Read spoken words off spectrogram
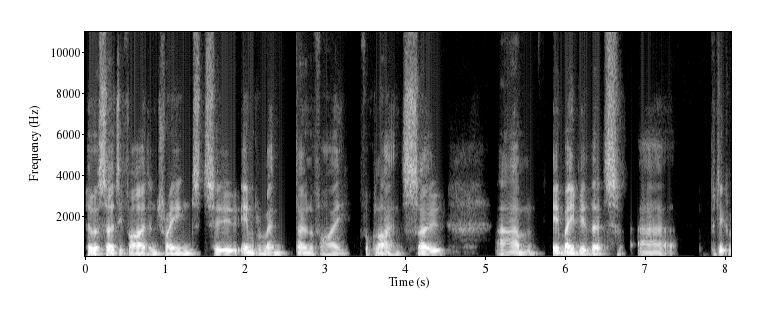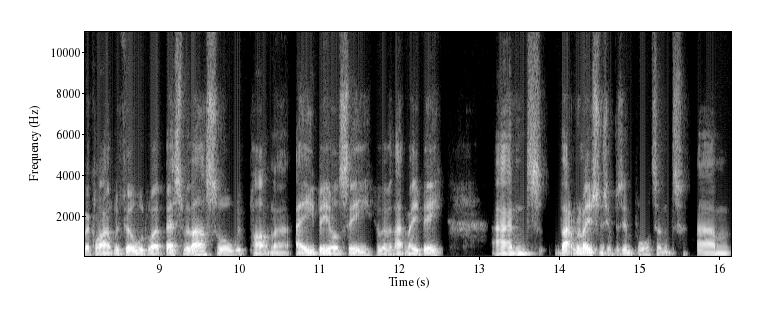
who are certified and trained to implement Donorfy for clients. So um, it may be that uh, a particular client we feel would work best with us or with partner A, B, or C, whoever that may be. And that relationship is important. Um,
